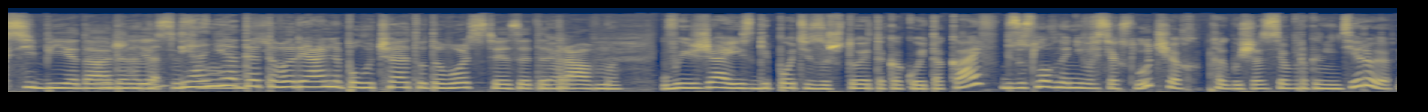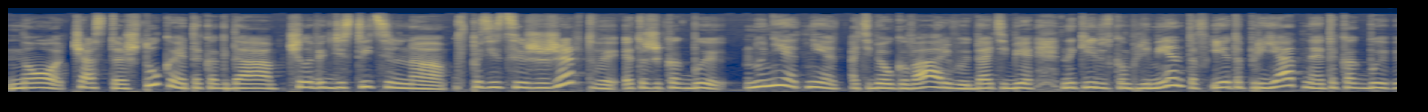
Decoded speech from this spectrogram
к себе даже, Да, да. И они от этого реально получают удовольствие из этой Да. травмы. Выезжая из гипотезы, что это какой-то кайф, безусловно, не во всех случаях, как бы сейчас все прокомментирую, но частая штука это когда человек действительно в позиции же жертвы, это же как бы, ну нет, нет, а тебя уговаривают, да, тебе накидывают комплиментов, и это приятно, это как бы,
